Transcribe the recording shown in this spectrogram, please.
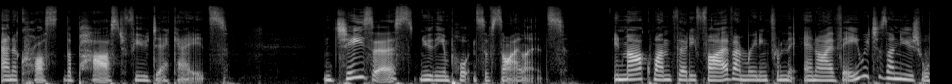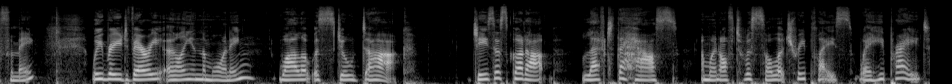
and across the past few decades. Jesus knew the importance of silence. In Mark 1:35, I'm reading from the NIV, which is unusual for me. We read very early in the morning, while it was still dark. Jesus got up, left the house, and went off to a solitary place where he prayed.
